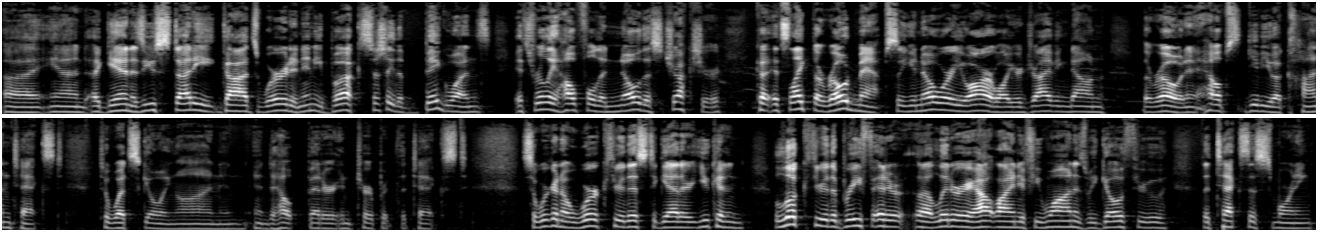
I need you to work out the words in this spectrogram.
Uh, and again, as you study God's Word in any book, especially the big ones, it's really helpful to know the structure. It's like the road map, so you know where you are while you're driving down the road, and it helps give you a context to what's going on and, and to help better interpret the text. So we're going to work through this together. You can look through the brief uh, literary outline if you want as we go through the text this morning.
